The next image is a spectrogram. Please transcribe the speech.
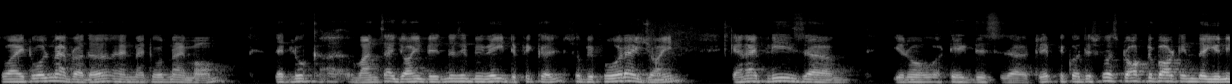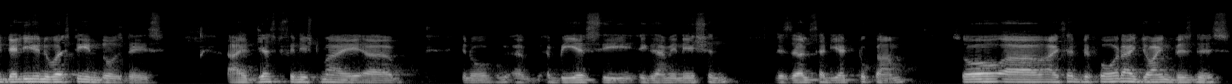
So I told my brother and I told my mom that, look, uh, once I join business, it'll be very difficult. So before I join, can I please, um, you know, take this uh, trip? Because this was talked about in the Uni Delhi University in those days. I just finished my, uh, you know, BSc examination. Results had yet to come. So uh, I said, before I join business,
